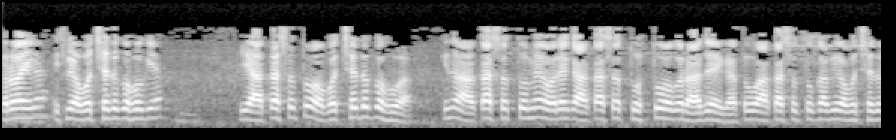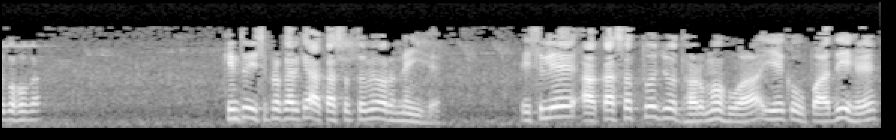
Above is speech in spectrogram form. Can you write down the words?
करवाएगा? इसलिए अवच्छेदक हो गया। ये आकाशत्व अवच्छेदक हुआ। किंतु आकाशत्व में और एक आकाश तत्व अगर आ जाएगा तो वो आकाशत्व का भी अवच्छेदक होगा। किंतु इस प्रकार के आकाशत्व में और नहीं है। इसलिए आकाशत्व जो धर्म हुआ, ये एक उपाधि है,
